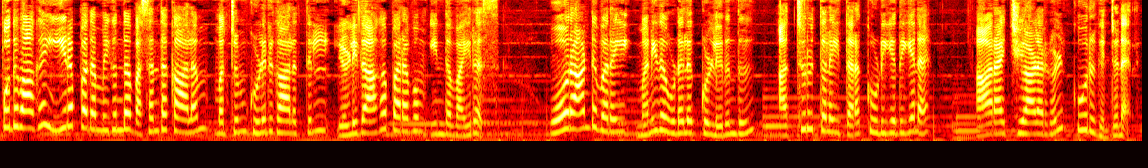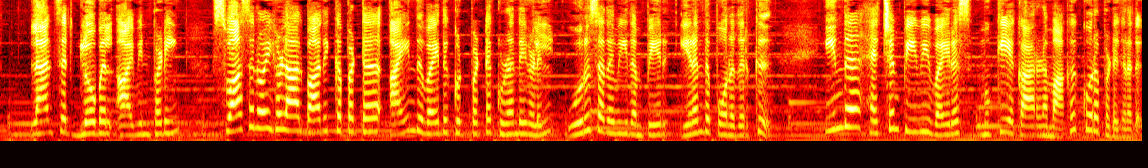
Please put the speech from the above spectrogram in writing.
பொதுவாக ஈரப்பதம் மிகுந்த வசந்த காலம் மற்றும் குளிர்காலத்தில் எளிதாக பரவும் இந்த வைரஸ் ஓராண்டு வரை மனித உடலுக்குள் இருந்து அச்சுறுத்தலை தரக்கூடியது என ஆராய்ச்சியாளர்கள் கூறுகின்றனர். லான்செட் குளோபல் ஆய்வின்படி சுவாச நோய்களால் பாதிக்கப்பட்ட ஐந்து வயதுக்குட்பட்ட குழந்தைகளில் ஒரு சதவீதம் பேர் இறந்து போனதற்கு இந்த ஹெச்எம்பிவி வைரஸ் முக்கிய காரணமாக கூறப்படுகிறது.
